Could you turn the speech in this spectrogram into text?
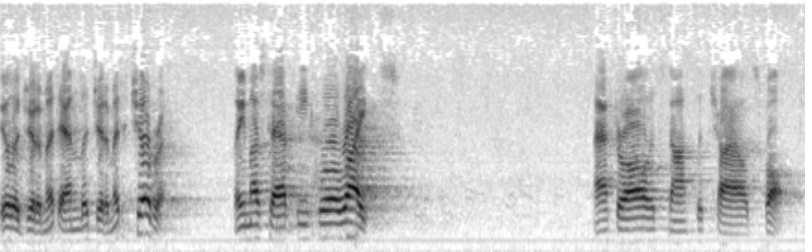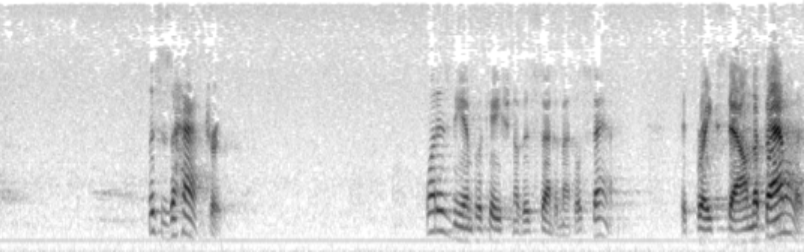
illegitimate and legitimate children. They must have equal rights. After all, it's not the child's fault. This is a half truth. What is the implication of this sentimental stand? It breaks down the family.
